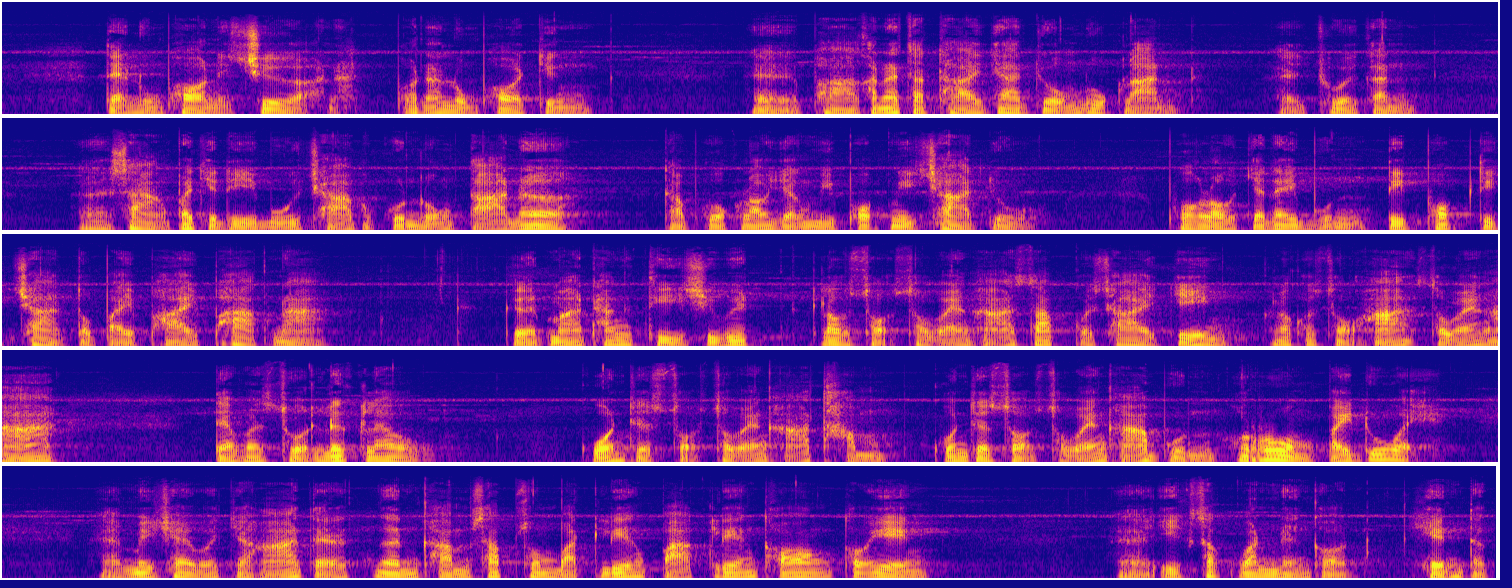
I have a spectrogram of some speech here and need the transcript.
แต่หลวงพ่อเนี่ยเชื่อนะเพราะนั้นหลวงพ่อจึงพาคณะสัตยาญาติโยมลูกหลานช่วยกัน สร้างพระเจดีย์บูชาพระคุณหลวงตาเนอถ้าพวกเรายังมีภพมีชาติอยู่ พวกเราจะได้บุญติดภพติดชาติต่อไปภายภาคหน้า เกิดมาทั้งทีชีวิต เราสะแสวงหาทรัพย์ก็ใช่จริง เราก็สะหาแสวงหา แต่ว่าส่วนลึกแล้ว ควรจะสะแสวงหาธรรม ควรจะสะแสวงหาบุญร่วมไปด้วย ไม่ใช่ว่าจะหาแต่เงินคำทรัพย์สมบัติเลี้ยงปากเลี้ยงท้องตัวเอง อีกสักวันหนึ่งก็เห็นแต่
